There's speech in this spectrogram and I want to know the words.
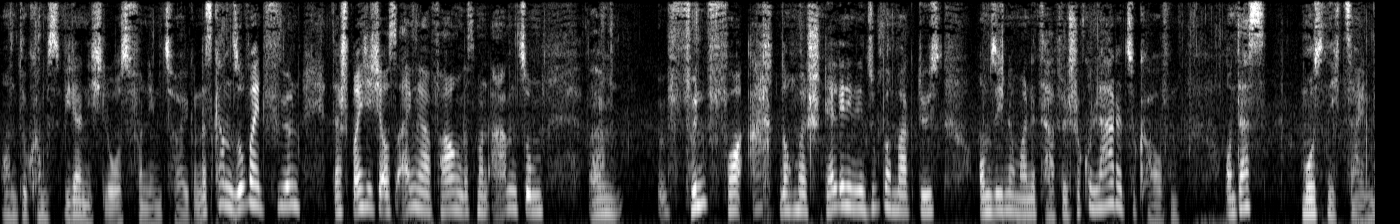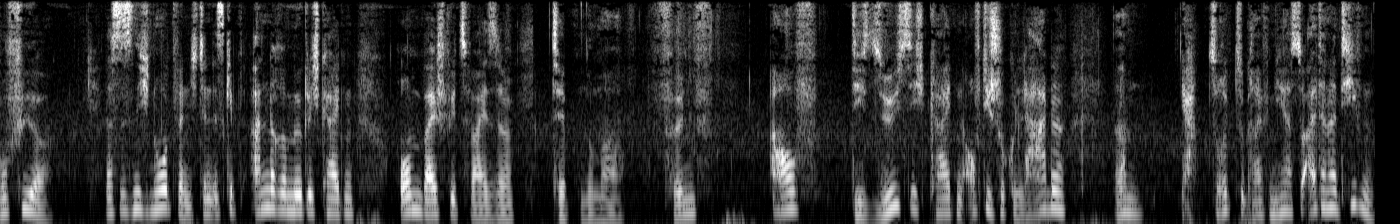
und du kommst wieder nicht los von dem Zeug. Und das kann so weit führen, da spreche ich aus eigener Erfahrung, dass man abends um ähm, fünf vor acht nochmal schnell in den Supermarkt düst, um sich nochmal eine Tafel Schokolade zu kaufen. Und das muss nicht sein. Wofür? Das ist nicht notwendig, denn es gibt andere Möglichkeiten, um beispielsweise Tipp Nummer 5 auf die Süßigkeiten, auf die Schokolade ähm, ja, zurückzugreifen. Hier hast du Alternativen.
